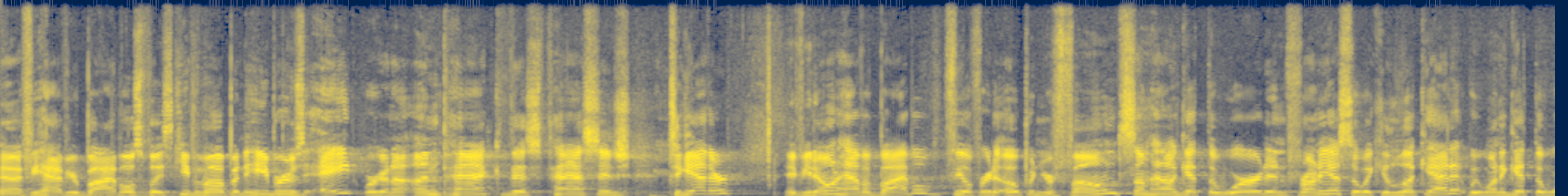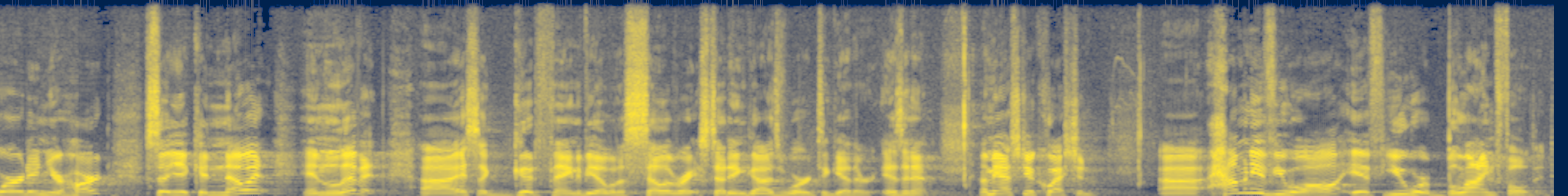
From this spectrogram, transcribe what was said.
Uh, if you have your Bibles, please keep them open to Hebrews 8. We're going to unpack this passage together. If you don't have a Bible, feel free to open your phone, somehow get the word in front of you so we can look at it. We want to get the word in your heart so you can know it and live it. Uh, it's a good thing to be able to celebrate studying God's word together, isn't it? Let me ask you a question. Uh, how many of you all, if you were blindfolded,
